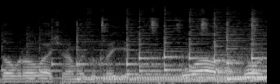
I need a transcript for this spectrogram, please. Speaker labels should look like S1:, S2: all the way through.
S1: Доброго вечора, ми з України. Увага, повний.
